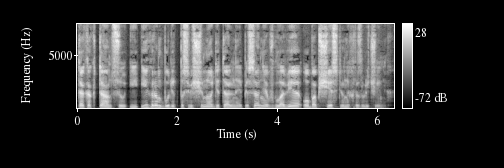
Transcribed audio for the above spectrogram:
так как танцу и играм будет посвящено детальное описание в главе об общественных развлечениях.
